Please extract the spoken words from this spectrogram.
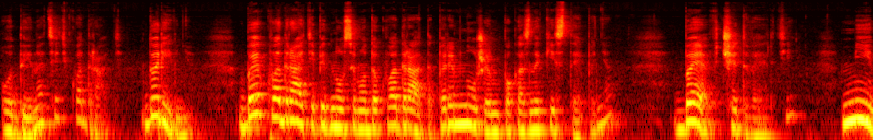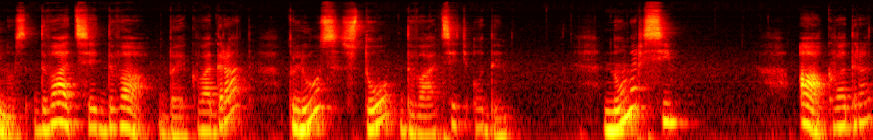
11 в квадраті. Дорівнює. b в квадраті підносимо до квадрата, перемножуємо показники степеня. b в четвертій мінус 22b квадрат плюс 121. Номер 7. а квадрат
